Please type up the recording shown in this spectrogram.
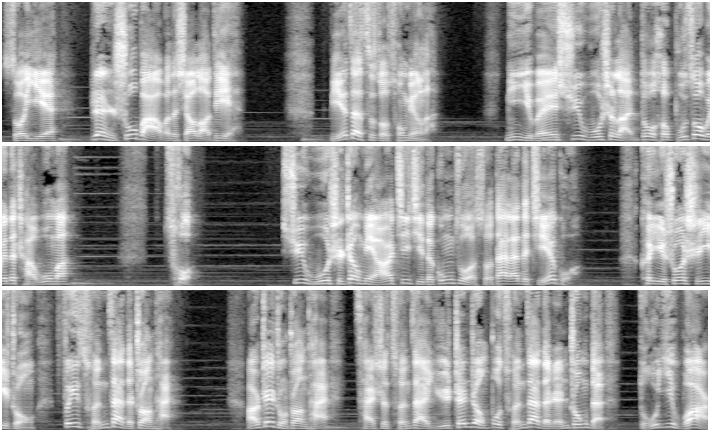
所以。认输吧，我的小老弟，别再自作聪明了。你以为虚无是懒惰和不作为的产物吗？错，虚无是正面而积极的工作所带来的结果，可以说是一种非存在的状态，而这种状态才是存在于真正不存在的人中的独一无二、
